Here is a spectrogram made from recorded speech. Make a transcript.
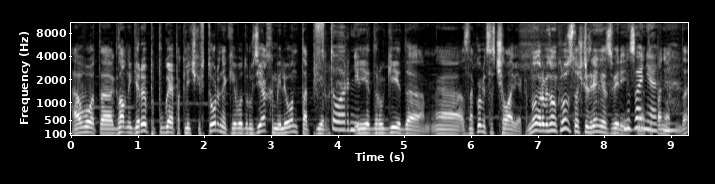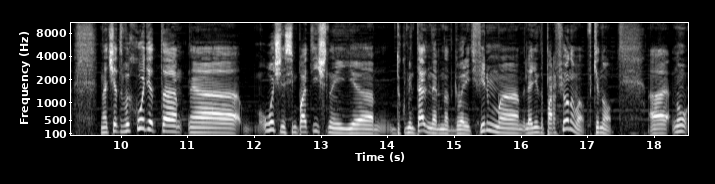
А вот, а, главный герой — попугай по кличке Вторник, его друзья — хамелеон, тапир. Вторник. И другие, да, э, знакомятся с человеком. Ну, Робинзон Крузо с точки зрения зверей. Ну, снятый, понятно. понятно, да? Значит, выходит э, э, очень симпатичный э, документальный, наверное, надо говорить, фильм э, Леонида Парфенова в кино. Э, ну,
